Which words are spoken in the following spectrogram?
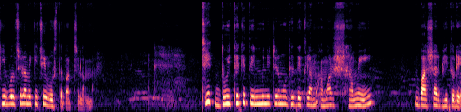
কি বলছিল আমি কিছুই বুঝতে পারছিলাম না। ঠিক দুই থেকে তিন মিনিটের মধ্যে দেখলাম আমার স্বামী বাসার ভিতরে।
